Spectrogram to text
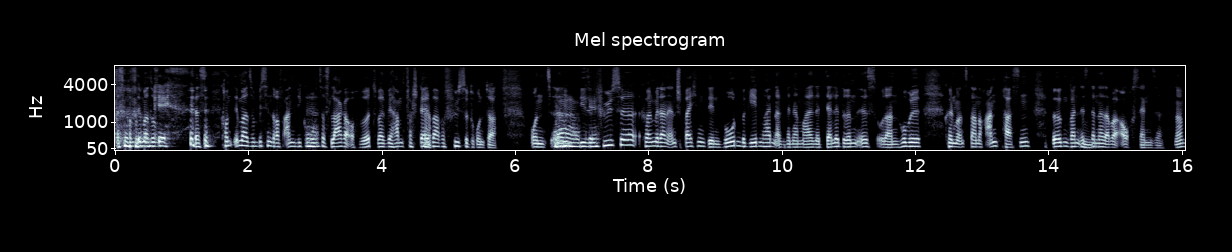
Das kommt immer okay. so, das kommt immer so ein bisschen drauf an, wie groß ja. das Lager auch wird, weil wir haben verstellbare ja. Füße drunter. Und ähm, ah, okay. diese Füße können wir dann entsprechend den Bodenbegebenheiten, also wenn da mal eine Delle drin ist oder ein Hubbel, können wir uns da noch anpassen. Irgendwann ist hm. dann das aber auch Sense. Ne?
